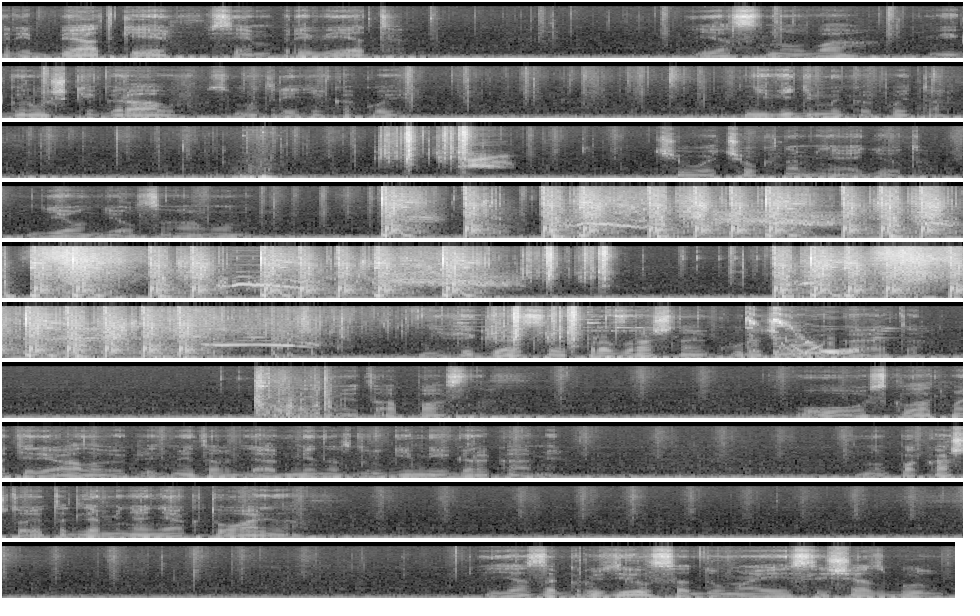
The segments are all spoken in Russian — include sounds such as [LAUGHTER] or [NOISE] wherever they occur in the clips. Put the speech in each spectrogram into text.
Ребятки, всем привет. Я снова в игрушке Грав. Смотрите, какой невидимый какой-то чувачок на меня идет. Где он делся? А он. Нифига себе, прозрачная курочка какая-то. Это опасно. О, склад материалов и предметов для обмена с другими игроками. Но пока что это для меня не актуально. Я загрузился, думаю, если сейчас буду,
